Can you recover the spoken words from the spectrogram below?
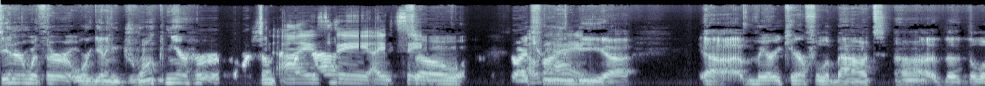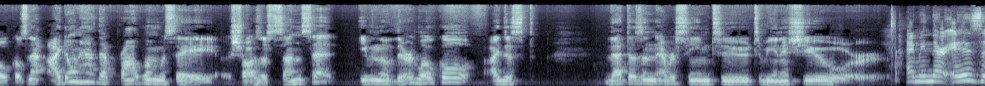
dinner with her or getting drunk near her or something. I like see. I see. So, so I try and be uh, uh, very careful about uh, the the locals. Now, I don't have that problem with say Shahs of Sunset, even though they're local. I just that doesn't ever seem to to be an issue or I mean, there is,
